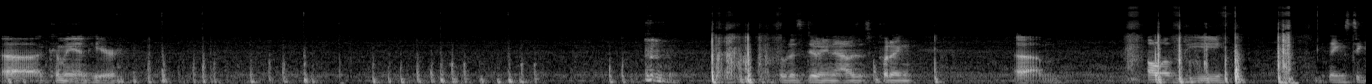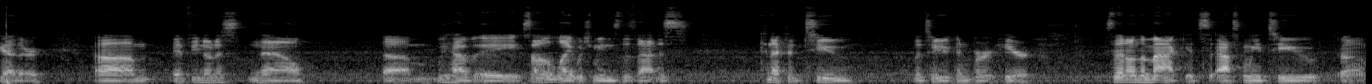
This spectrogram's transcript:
uh, command here. so what it's doing now is it's putting um, all of the things together. Um, if you notice now, um, we have a solid light, which means that that is connected to the Tuya convert here. So then on the Mac, it's asking me to um,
